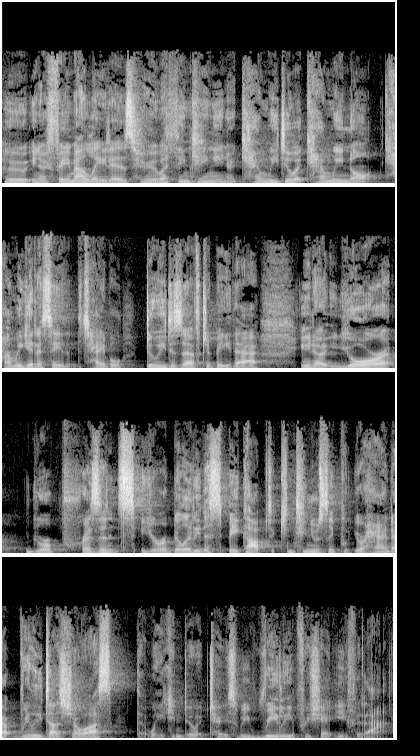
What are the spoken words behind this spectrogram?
who, you know, female leaders who are thinking, you know, can we do it? Can we not? Can we get a seat at the table? Do we deserve to be there? You know, your your presence, your ability to speak up, to continuously put your hand up really does show us that we can do it too. So we really appreciate you for that.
